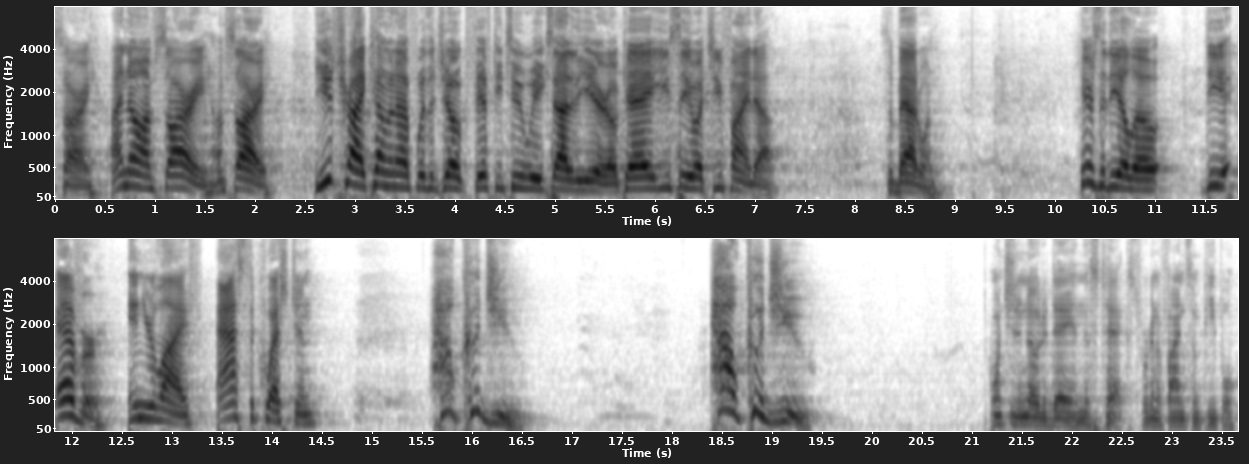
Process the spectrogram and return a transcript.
Sorry. I know I'm sorry. I'm sorry. You try coming up with a joke 52 weeks out of the year, okay? You see what you find out. It's a bad one. Here's the deal, though. Do you ever in your life ask the question, How could you? How could you? I want you to know today in this text, we're going to find some people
